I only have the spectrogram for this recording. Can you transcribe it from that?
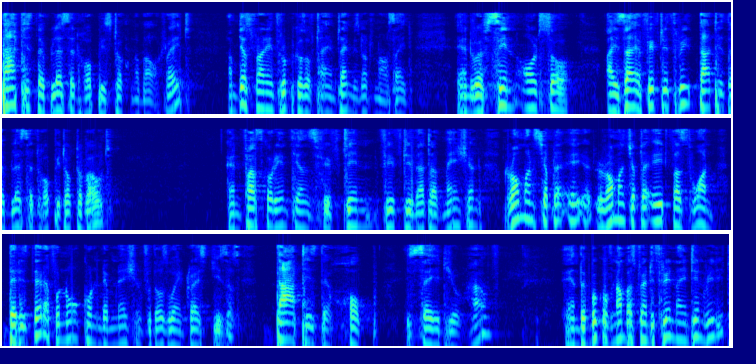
that is the blessed hope he's talking about, right? I'm just running through because of time. Time is not on our side. And we've seen also Isaiah 53, that is the blessed hope he talked about. And 1 Corinthians 15, 50 that I've mentioned. Romans chapter 8, Romans chapter 8, verse 1. There is therefore no condemnation for those who are in Christ Jesus. That is the hope he said you have. And the book of Numbers 23, 19, read it.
